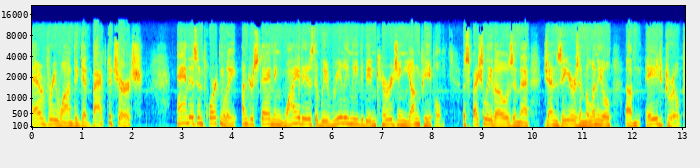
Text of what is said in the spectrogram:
everyone to get back to church and as importantly, understanding why it is that we really need to be encouraging young people, especially those in that Gen Zers and millennial um, age group,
